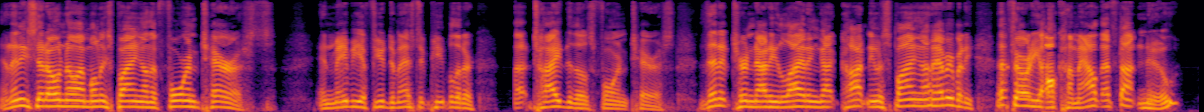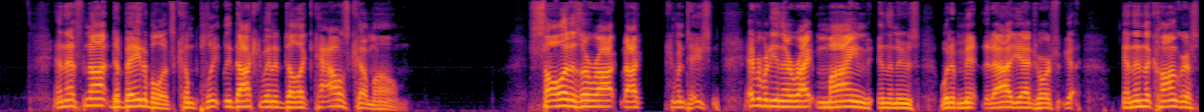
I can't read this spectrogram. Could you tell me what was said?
And then he said, Oh, no, I'm only spying on the foreign terrorists and maybe a few domestic people that are uh, tied to those foreign terrorists. Then it turned out he lied and got caught and he was spying on everybody. That's already all come out. That's not new. And that's not debatable. It's completely documented till the cows come home solid as a rock documentation. Everybody in their right mind in the news would admit that, ah, yeah, George. And then the Congress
